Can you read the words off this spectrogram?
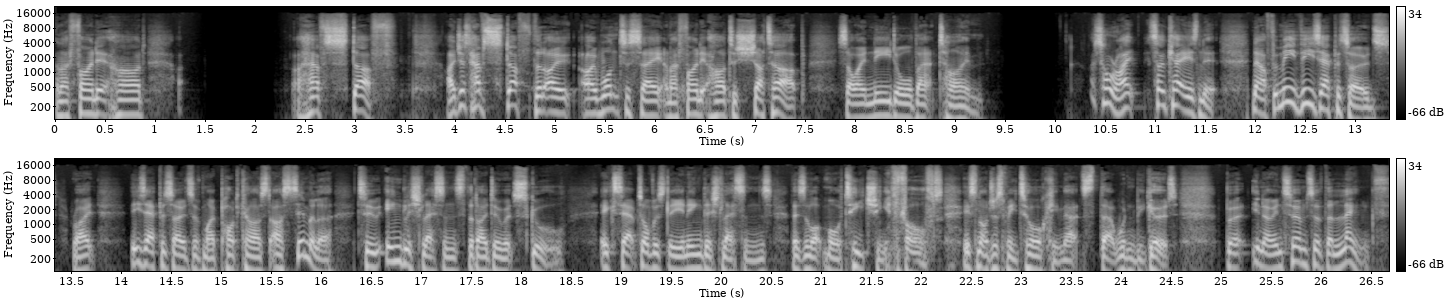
and I find it hard. I have stuff. I just have stuff that I, I want to say, and I find it hard to shut up. So I need all that time. It's all right. It's okay, isn't it? Now, for me, these episodes, right, these episodes of my podcast are similar to English lessons that I do at school, except obviously in English lessons, there's a lot more teaching involved. It's not just me talking. That's that wouldn't be good. But you know, in terms of the length,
